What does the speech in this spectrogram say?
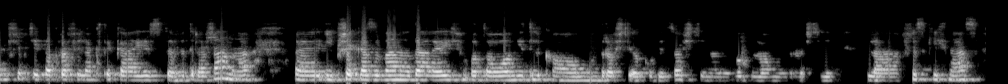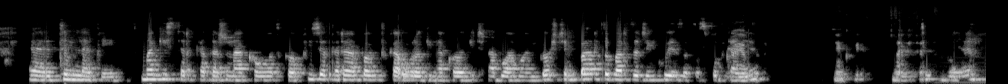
im szybciej ta profilaktyka jest wdrażana e, i przekazywana dalej, bo to nie tylko o mądrości o kobiecości, ale w ogóle o mądrości dla wszystkich nas, e, tym lepiej. Magister Katarzyna Kołotko, fizjoterapeutka uroginekologiczna była moim gościem. Bardzo, bardzo dziękuję za to spotkanie. Dziękuję. dziękuję. Dziękuję.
